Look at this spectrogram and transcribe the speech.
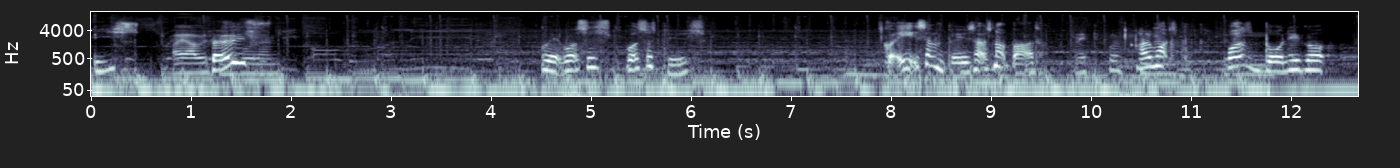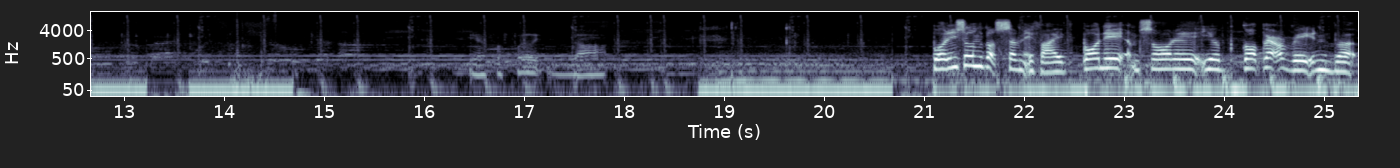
beast. I always Both? Wait, what's his what's his pace? Got 87 pace, that's not bad. I need to play How much? What's Bonnie got? Yeah, if I play like that. Bonnie's only got 75. Bonnie, I'm sorry, you've got better rating, but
